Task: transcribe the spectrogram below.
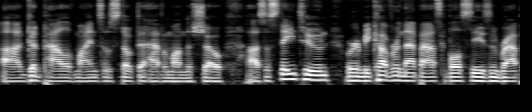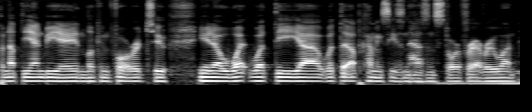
Uh, good pal of mine, so stoked to have him on the show. Uh, so stay tuned. We're gonna be covering that basketball season, wrapping up the NBA, and looking forward to you know what what the uh, what the upcoming season has in store for everyone.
